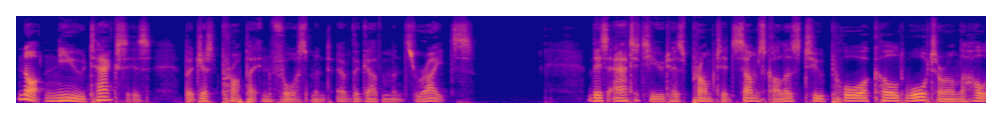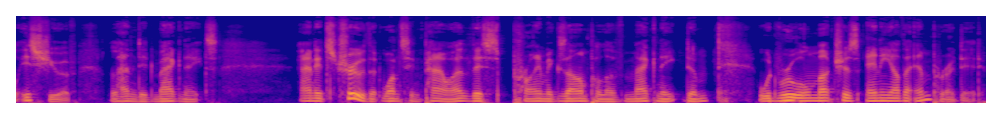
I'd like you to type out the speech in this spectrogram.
Not new taxes, but just proper enforcement of the government's rights. This attitude has prompted some scholars to pour cold water on the whole issue of landed magnates. And it's true that once in power, this prime example of magnatedom would rule much as any other emperor did.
